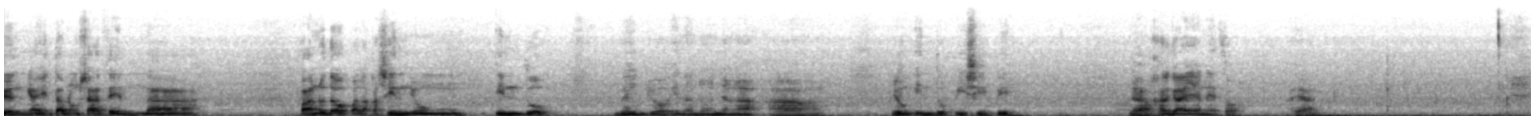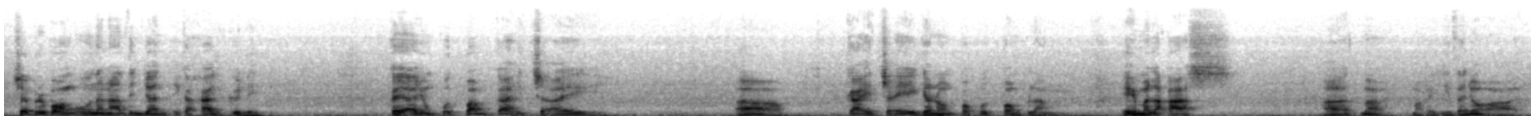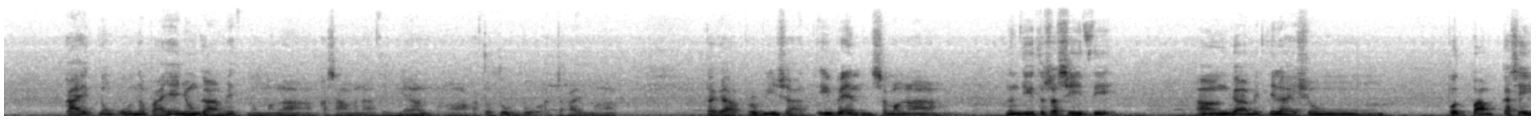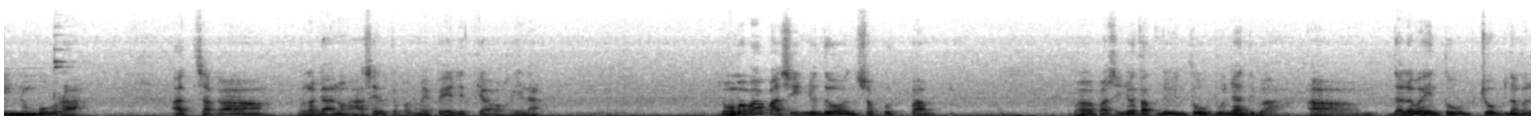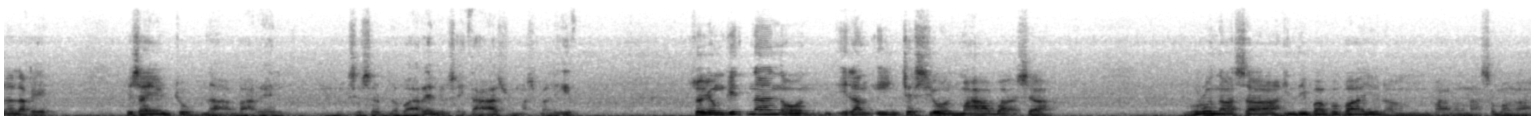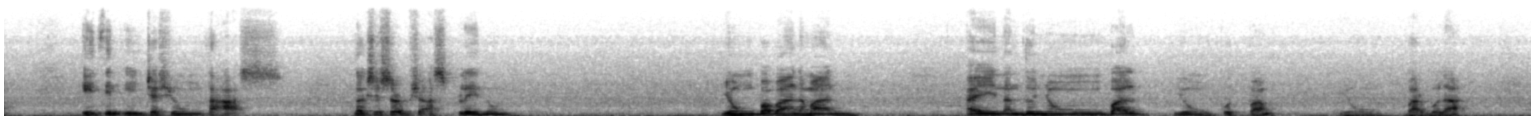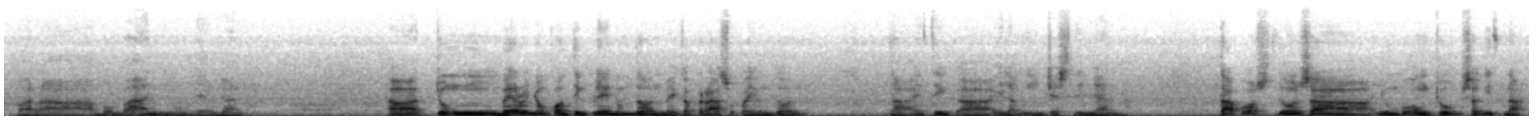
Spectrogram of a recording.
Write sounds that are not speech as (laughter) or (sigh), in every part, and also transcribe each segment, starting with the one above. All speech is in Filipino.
Yun nga, yung tanong sa atin na paano daw palakasin yung Indo. Medyo inano niya nga ah, yung Indo PCP. Na kagaya nito. Ayan. Siyempre po, ang una natin dyan, ikakalculate. Kaya yung foot pump, kahit siya ay ah, kahit siya ay ganon, pa-foot pump lang, eh malakas at ma makikita nyo ah, kahit nung una pa, yan yung gamit ng mga kasama natin ngayon, mga katutubo at saka yung mga taga-probinsya at even sa mga nandito sa city, ang gamit nila is yung foot pump kasi yun yung mura at saka wala gaanong hassle kapag may pellet ka, okay na. So kung mapapansin nyo doon sa foot pump, mapapansin nyo tatlo yung tubo niya, di ba? Um, dalawa yung tube, tube na malalaki, isa yung tube na barrel. Nagsiserve na barrel, yung sa itaas, yung mas maliit. So yung gitna nun, ilang inches yon mahaba siya. Siguro nasa, hindi bababa yun ng parang nasa mga 18 inches yung taas. Nagsiserve siya as plenum. Yung baba naman ay nandun yung valve, yung foot pump, yung barbola para bombahan yung air gun. At yung meron yung konting plenum doon, may kapiraso pa yun doon na I think ah, ilang inches din yan. Tapos doon sa yung buong tube sa gitna,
